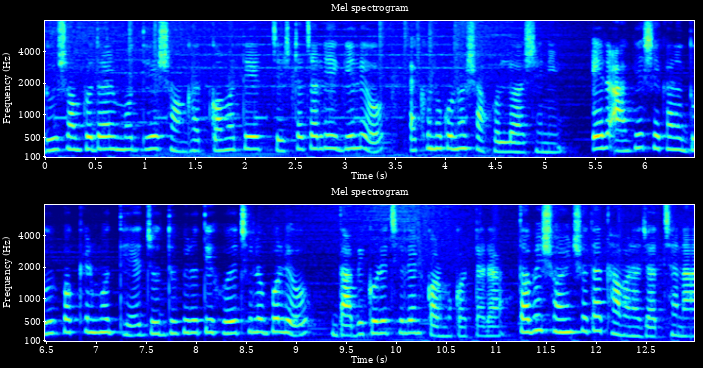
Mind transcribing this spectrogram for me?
দুই সম্প্রদায়ের মধ্যে সংঘাত কমাতে চেষ্টা চালিয়ে গেলেও এখনও কোনো সাফল্য আসেনি। এর আগে সেখানে দুই পক্ষের মধ্যে যুদ্ধবিরতি হয়েছিল বলেও দাবি করেছিলেন কর্মকর্তারা। তবে সহিংসতা থামানো যাচ্ছে না।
